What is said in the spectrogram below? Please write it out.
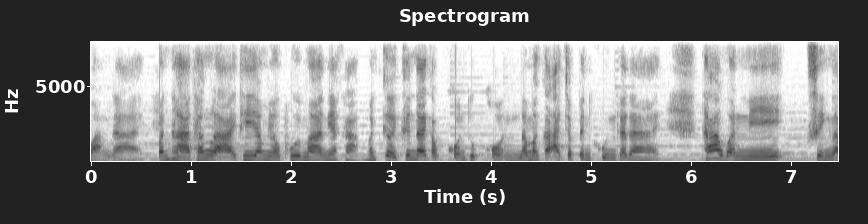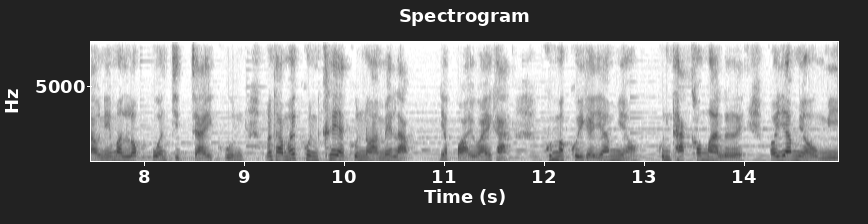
วางได้ ปัญหาทั้งหลายที่ย่าเหมียวพูดมาเนี่ยค่ะ มันเกิดขึ้นได้กับคนทุกคน แล้วมันก็อาจจะเป็นคุณก็ได้ ถ้าวันนี้สิ่งเหล่านี้มันรบกวนจิตใจคุณ มันทำให้คุณเครียดคุณนอนไม่หลับ อย่าปล่อยไว้ค่ะ คุณมาคุยกับย่าเหมียว คุณทักเข้ามาเลย เพราะย่าเหมียวมี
